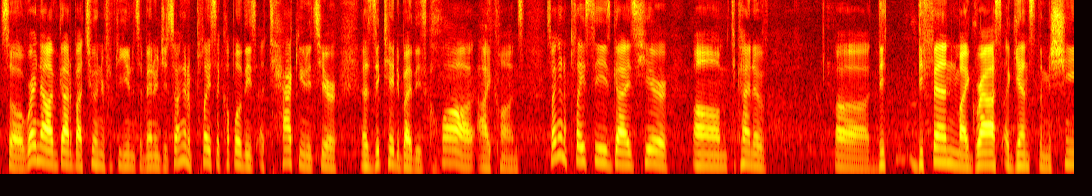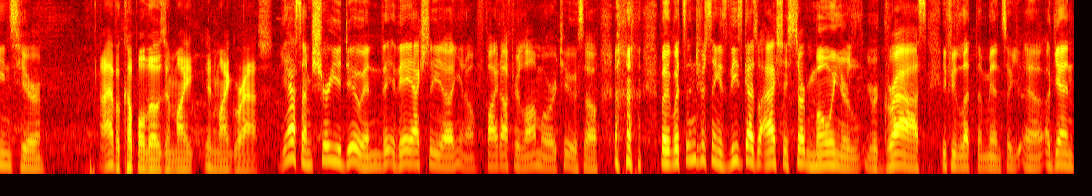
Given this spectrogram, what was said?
So right now I've got about 250 units of energy. So I'm going to place a couple of these attack units here as dictated by these claw icons. So I'm going to place these guys here um, to kind of uh, de defend my grass against the machines here. I have a couple of those in my in my grass. Yes, I'm sure you do, and they, they actually uh, you know fight off your lawnmower too. So, but what's interesting is these guys will actually start mowing your your grass if you let them in. So uh, again,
